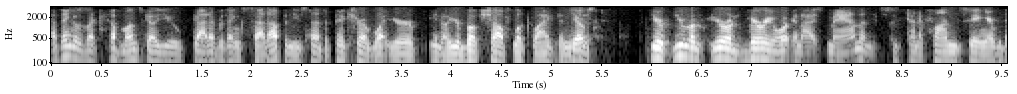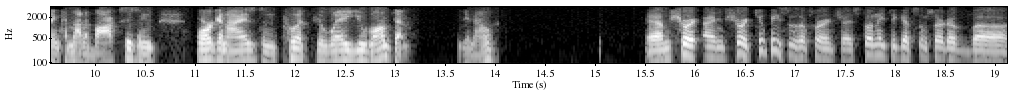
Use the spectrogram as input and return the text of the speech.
I think it was like a couple months ago you got everything set up and you sent a picture of what your you know your bookshelf looked like, and Yep. just you're you're a, you're a very organized man, and it's just kind of fun seeing everything come out of boxes and organized and put the way you want them, you know. Yeah, I'm short. I'm short two pieces of furniture. I still need to get some sort of, uh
